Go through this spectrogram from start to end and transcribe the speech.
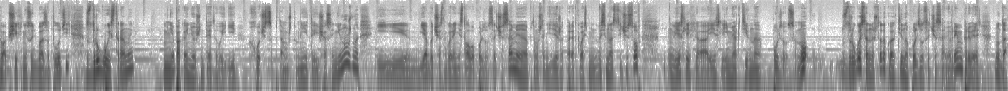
вообще их не судьба заполучить. С другой стороны, мне пока не очень-то этого и хочется, потому что мне это и сейчас и не нужно, и я бы, честно говоря, не стал бы пользоваться часами, потому что они держат порядка 8, 18 часов, если, их, а, если ими активно пользоваться. Но с другой стороны, что такое активно пользоваться часами? Время проверять? Ну да.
